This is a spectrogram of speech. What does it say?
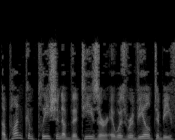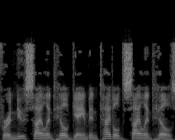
Upon completion of the teaser it was revealed to be for a new Silent Hill game entitled Silent Hills,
